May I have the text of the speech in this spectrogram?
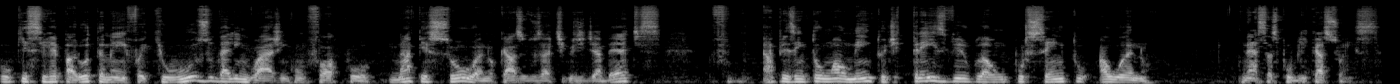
o que se reparou também foi que o uso da linguagem com foco na pessoa, no caso dos artigos de diabetes, apresentou um aumento de 3,1% ao ano nessas publicações.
